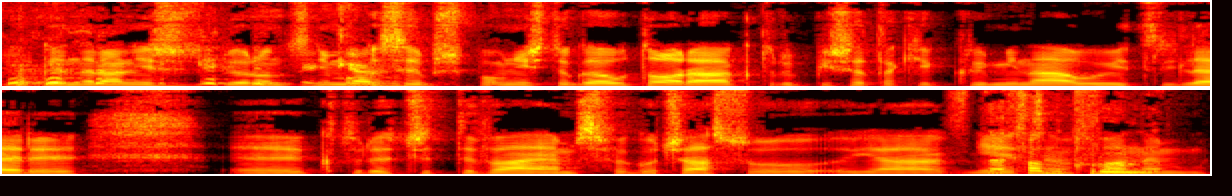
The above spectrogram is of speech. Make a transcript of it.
Generalnie rzecz biorąc, nie mogę sobie przypomnieć tego autora, który pisze takie kryminały i thrillery, e, które czytywałem swego czasu. Ja nie Stefan jestem Król. fanem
